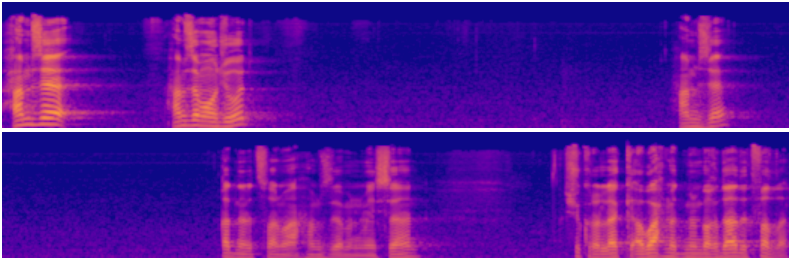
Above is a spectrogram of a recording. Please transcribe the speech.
حمزة حمزة موجود؟ حمزة؟ قدنا الاتصال مع حمزة من ميسان. شكرا لك. أبو أحمد من بغداد تفضل.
